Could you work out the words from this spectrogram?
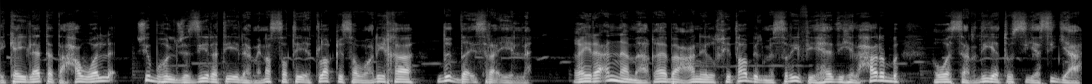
لكي لا تتحول شبه الجزيرة إلى منصة إطلاق صواريخ ضد إسرائيل. غير أن ما غاب عن الخطاب المصري في هذه الحرب هو السردية السياسية.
